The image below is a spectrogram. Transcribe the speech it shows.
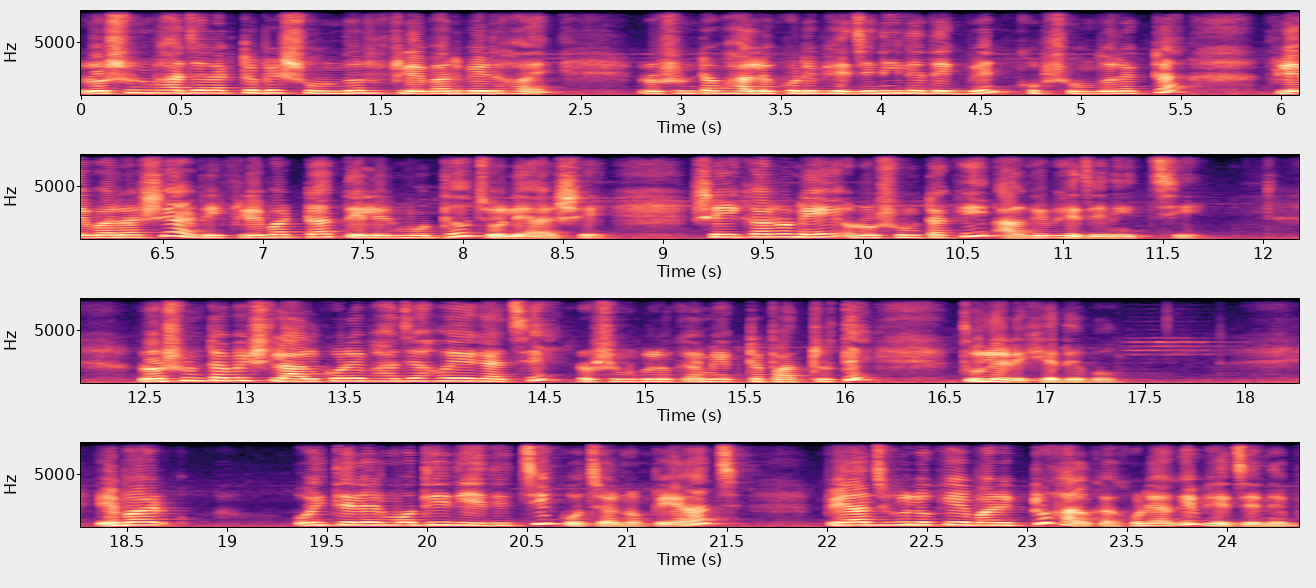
রসুন ভাজার একটা বেশ সুন্দর ফ্লেভার বের হয়। রসুনটা ভালো করে ভেজে নিলে দেখবেন খুব সুন্দর একটা ফ্লেভার আসে আর এই ফ্লেভারটা তেলের মধ্যেও চলে আসে। সেই কারণে রসুনটাকেই আগে ভেজে নিচ্ছি। রসুনটা বেশ লাল করে ভাজা হয়ে গেছে। রসুনগুলোকে আমি একটা পাত্রতে তুলে রেখে দেব। এবার ওই তেলের মধ্যেই দিয়ে দিচ্ছি কোচানো পেঁয়াজ। পেঁয়াজগুলোকে এবার একটু হালকা করে আগে ভেজে নেব।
